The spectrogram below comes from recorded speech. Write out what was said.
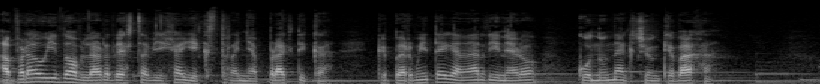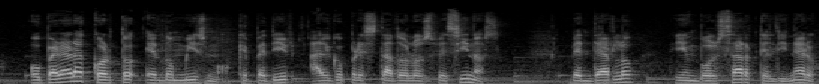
habrá oído hablar de esta vieja y extraña práctica que permite ganar dinero con una acción que baja. Operar a corto es lo mismo que pedir algo prestado a los vecinos, venderlo y embolsarte el dinero.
